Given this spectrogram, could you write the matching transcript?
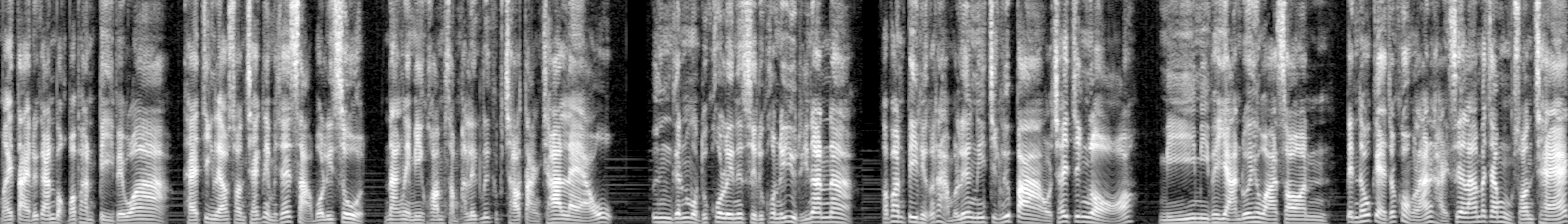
ไม้ตายด้วยการบอกพระพันปีไปว่า แท้จริงแล้วซอนเช็คเนี่ยไม่ใช่สาวบริสุทธิ์ นางเนี่ยมีความสัมพันธ์ลึกๆกับชาวต่างชาติแล้ว อึ้งกันหมดทุกคนเลยในสื่อทุกคนที่อยู่ที่นั่นน่ะ ระพันปีเนี่ยก็ถามว่าเรื่องนี้จริงหรือเปล่า ใช่จริงหรอ มีมีพยานด้วยฮวาซอน เป็นเท่าแก่เจ้าของร้านขายเสื้อร้านประจำของซอนแช็ค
